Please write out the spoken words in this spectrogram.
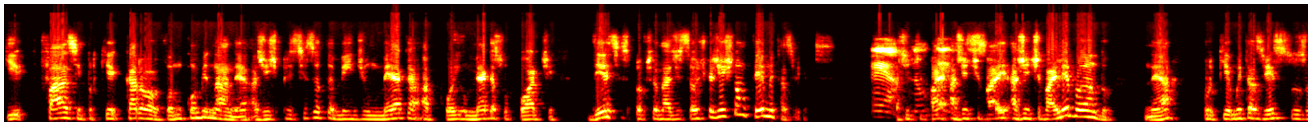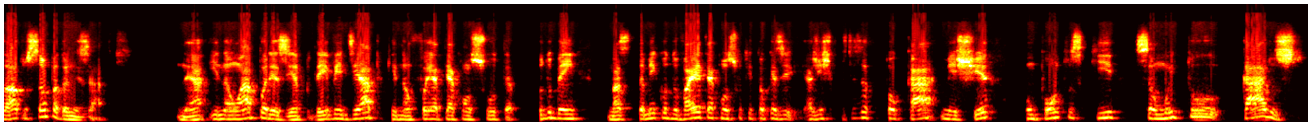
que fazem, porque, Carol, vamos combinar, né? A gente precisa também de um mega apoio, um mega suporte desses profissionais de saúde que a gente não tem muitas vezes. É, a gente vai, a gente vai, a gente vai levando, né? Porque muitas vezes os laudos são padronizados, né? E não há, por exemplo, daí vem dizer, ah, porque não foi até a consulta. Tudo bem, mas também quando vai até a consulta, então, quer dizer, a gente precisa tocar, mexer com pontos que são muito caros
